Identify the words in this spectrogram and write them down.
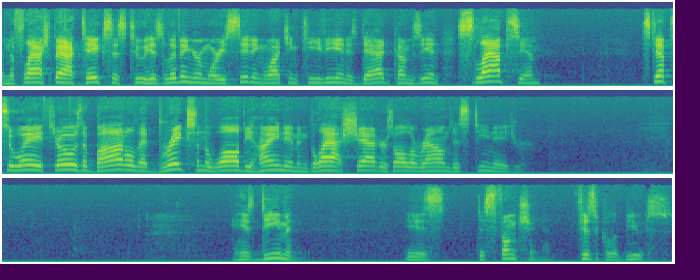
And the flashback takes us to his living room where he's sitting watching TV, and his dad comes in, slaps him, steps away, throws a bottle that breaks in the wall behind him, and glass shatters all around this teenager. And his demon is dysfunction and physical abuse.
